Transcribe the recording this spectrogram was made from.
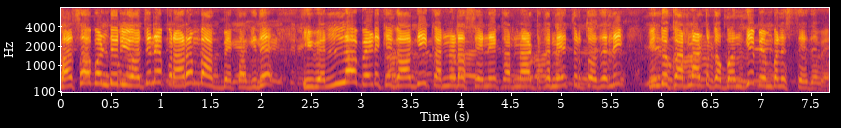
ಕಳಸಾ ಬಂಡೂರಿ ಯೋಜನೆ ಪ್ರಾರಂಭ ಆಗಬೇಕಾಗಿದೆ. ಇವೆಲ್ಲ ಬೇಡಿಕೆಗಾಗಿ ಕನ್ನಡ ಸೇನೆ ಕರ್ನಾಟಕ ನೇತೃತ್ವದಲ್ಲಿ ಇಂದು ಕರ್ನಾಟಕ ಬಂದ್ಗೆ ಬೆಂಬಲಿಸ್ತಾ ಇದ್ದೇವೆ.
